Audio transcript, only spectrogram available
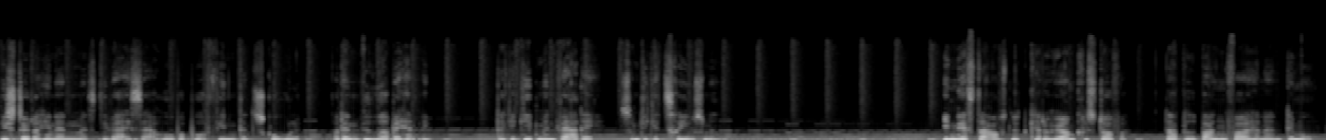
De støtter hinanden, mens de hver især håber på at finde den skole og den videre behandling, der kan give dem en hverdag, som de kan trives med. I næste afsnit kan du høre om Christoffer, der er blevet bange for, at han er en dæmon.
